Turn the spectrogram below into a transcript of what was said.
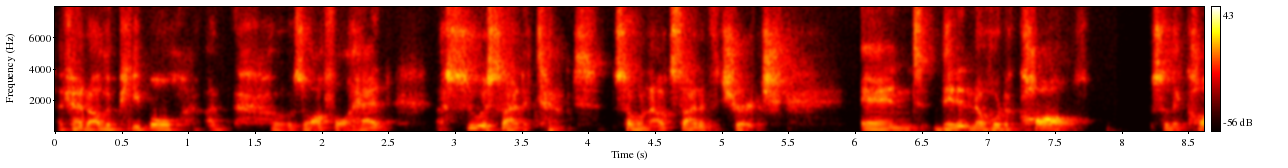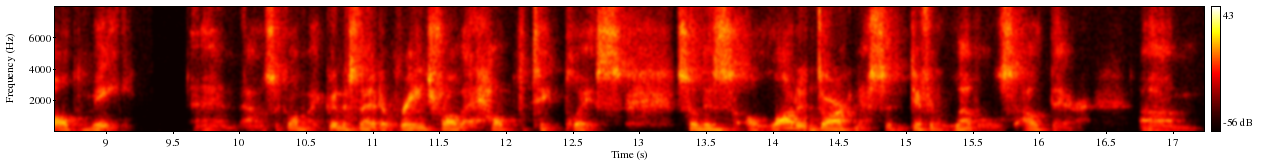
I've had other people, uh, it was awful. I had a suicide attempt, someone outside of the church, and they didn't know who to call. So they called me. And I was like, oh my goodness, I had to arrange for all that help to take place. So there's a lot of darkness at different levels out there. Um,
